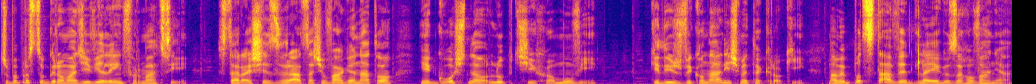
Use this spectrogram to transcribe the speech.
czy po prostu gromadzi wiele informacji. Stara się zwracać uwagę na to, jak głośno lub cicho mówi. Kiedy już wykonaliśmy te kroki, mamy podstawy dla jego zachowania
